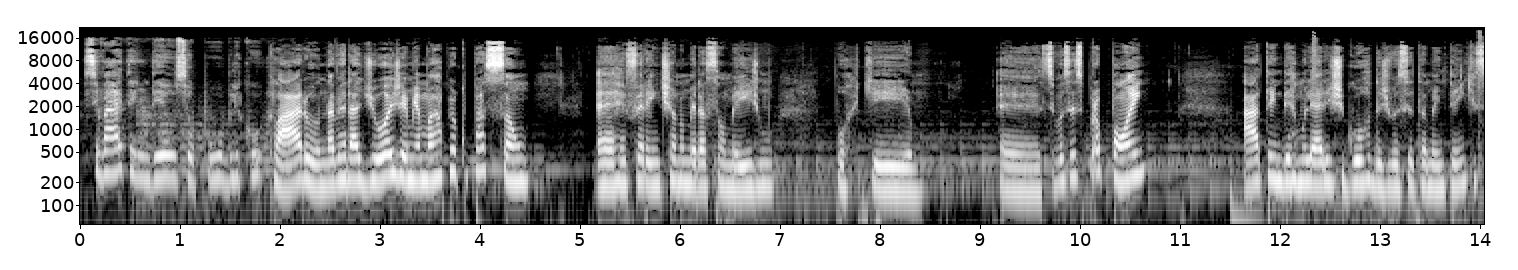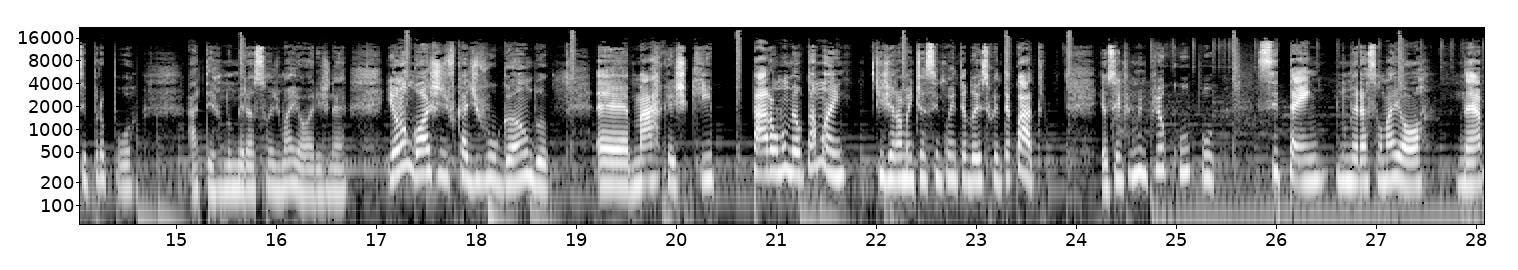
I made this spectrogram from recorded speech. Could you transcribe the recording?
se vai atender o seu público. Claro, na verdade hoje é minha maior preocupação é referente à numeração mesmo, porque é, se você se propõe a atender mulheres gordas, você também tem que se propor a ter numerações maiores, né? E eu não gosto de ficar divulgando é, marcas que param no meu tamanho, que geralmente é 52, 54. Eu sempre me preocupo se tem numeração maior, né?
